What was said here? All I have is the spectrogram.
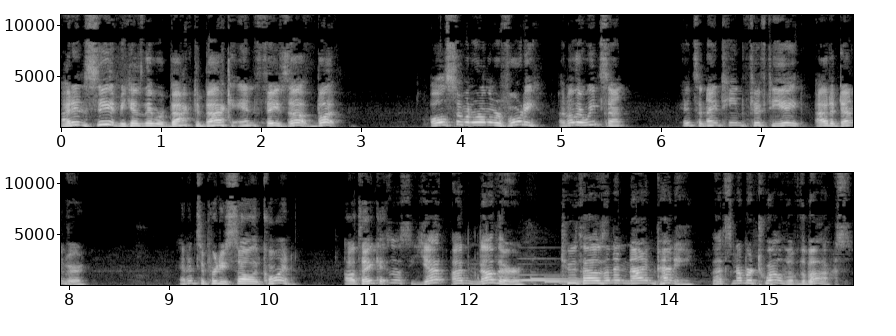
I didn't see it because they were back to back and face up, but also in roll number 40, another wheat cent. It's a 1958 out of Denver, and it's a pretty solid coin. I'll take it. Yet another 2009 penny. That's number 12 of the box.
